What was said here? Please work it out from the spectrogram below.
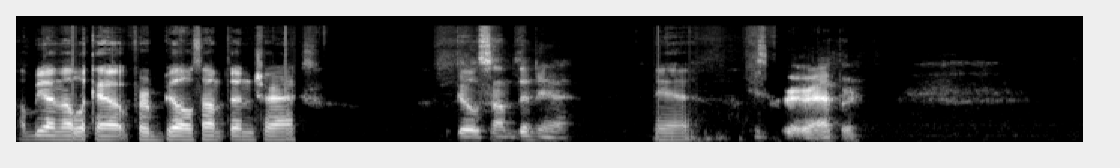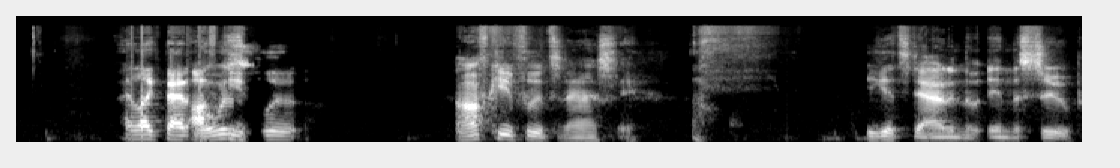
I'll be on the lookout for Bill something tracks. Bill something. Yeah, Yeah, he's a great rapper. I like that off key was- flute. Off key flute's nasty. He gets down in the in the soup.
